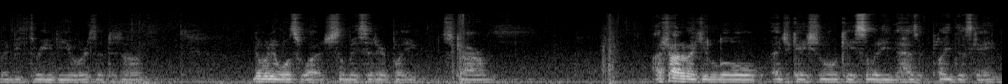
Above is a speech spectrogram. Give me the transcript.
maybe three viewers at a time. Nobody wants to watch somebody sit here and play Skyrim. I try to make it a little educational in case somebody hasn't played this game.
